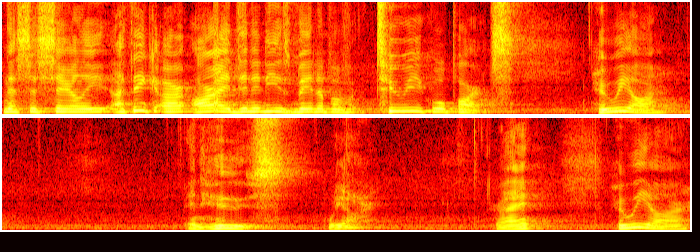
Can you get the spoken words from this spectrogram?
necessarily, I think our, our identity is made up of two equal parts who we are and whose we are, right? Who we are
